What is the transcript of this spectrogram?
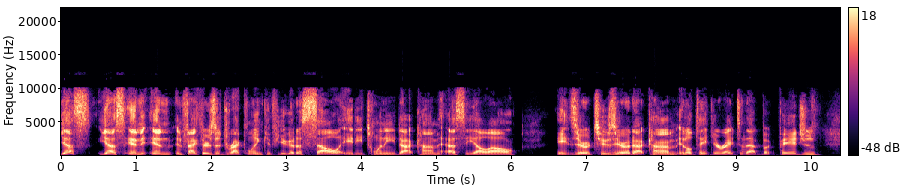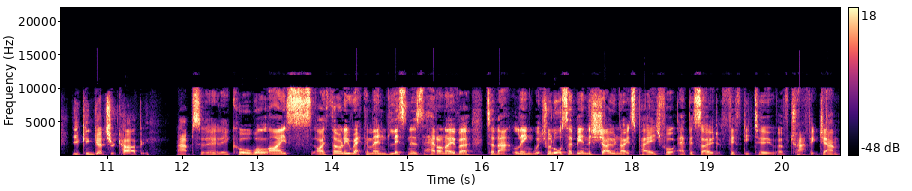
Yes, yes. And, and in fact, there's a direct link. If you go to sell8020.com, S E L L 8020.com. It'll take you right to that book page and you can get your copy. Absolutely cool. Well, I, I thoroughly recommend listeners head on over to that link, which will also be in the show notes page for episode 52 of Traffic Jam.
